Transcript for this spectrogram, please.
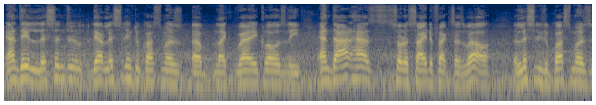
and they listen to, they're listening to customers uh, like very closely, and that has sort of side effects as well. Listening to customers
